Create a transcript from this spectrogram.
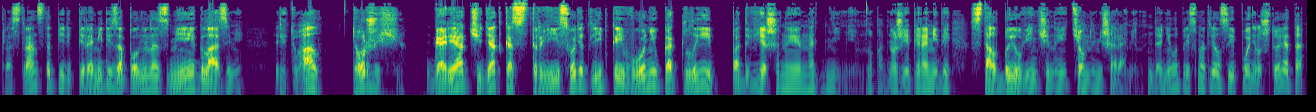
Пространство перед пирамидой заполнено змееглазами. Ритуал? Торжище? Горят, чадят костры, исходят липкой вонью котлы, подвешенные над ними. У подножья пирамиды столбы, увенчанные темными шарами. Данила присмотрелся и понял, что это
